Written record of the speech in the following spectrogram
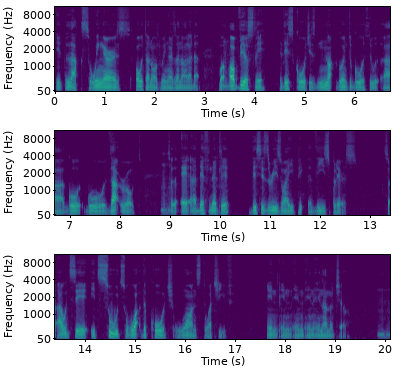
it lacks wingers, out and out wingers, and all of that. But mm-hmm. obviously, this coach is not going to go through uh, go go that route. Mm-hmm. So uh, definitely, this is the reason why he picked these players. So I would say it suits what the coach wants to achieve, in in in in, in a nutshell. Mm-hmm.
